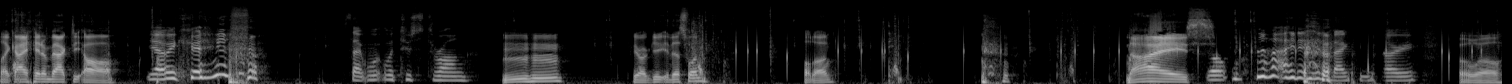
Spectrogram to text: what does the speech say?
Like I hit him back to. Oh. Yeah, we could. Is that we're, we're too strong? Mm-hmm. Here, I'll get you this one. Hold on. nice. Well, I didn't hit it back to you. Sorry. Oh well.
